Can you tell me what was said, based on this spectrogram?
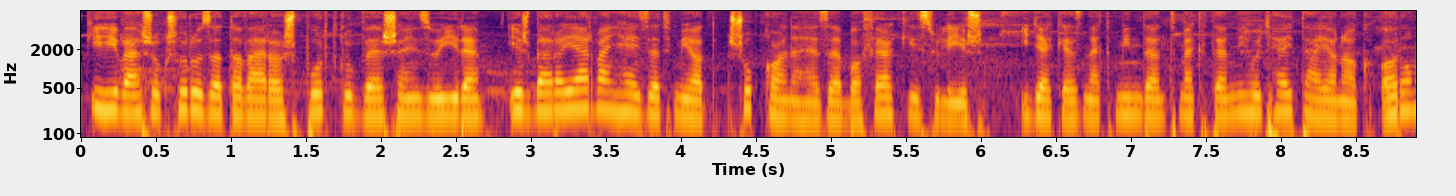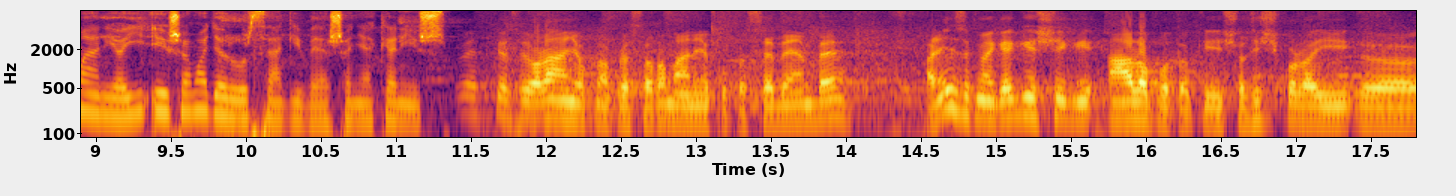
Kihívások sorozata vár a sportklub versenyzőire, és bár a járványhelyzet miatt sokkal nehezebb a felkészülés, igyekeznek mindent megtenni, hogy helytálljanak a romániai és a magyarországi versenyeken is. Következő a lányoknak lesz a Románia Kupa Szebenbe, Hát nézzük meg egészségi állapotok és az iskolai ö,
